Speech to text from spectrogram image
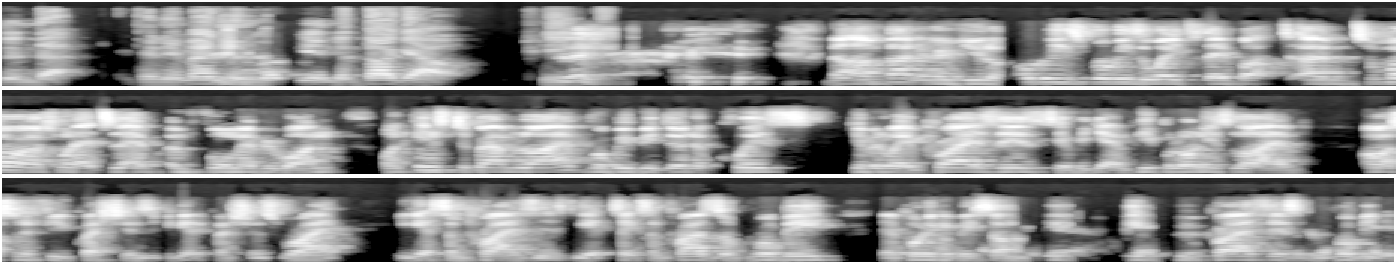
In that. Can you imagine Robbie in the dugout? No, I'm bantering you. Look, Robbie's Robbie's away today, but um, tomorrow I just wanted to let, inform everyone on Instagram Live. Robbie will be doing a quiz, giving away prizes. He'll be getting people on his live, answering a few questions. If you get the questions right, you get some prizes. You get take some prizes off Robbie. There probably gonna be some big, big good prizes because Robbie,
